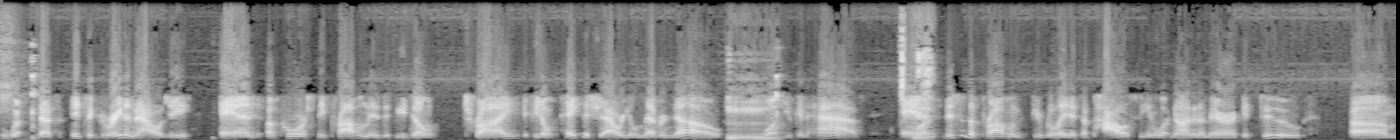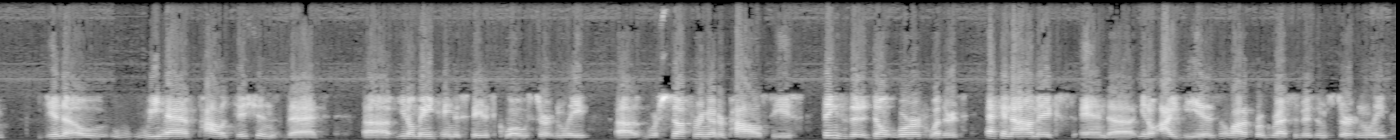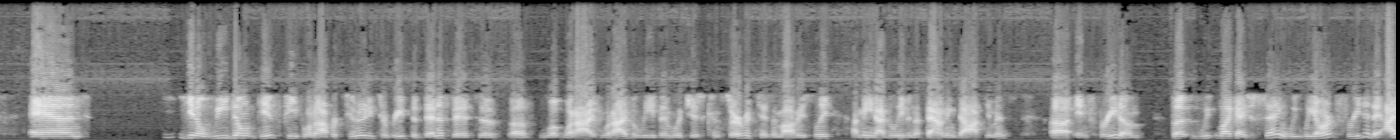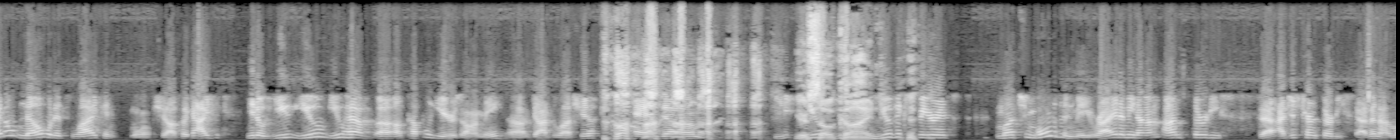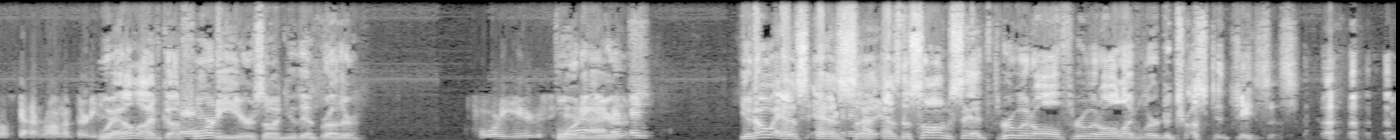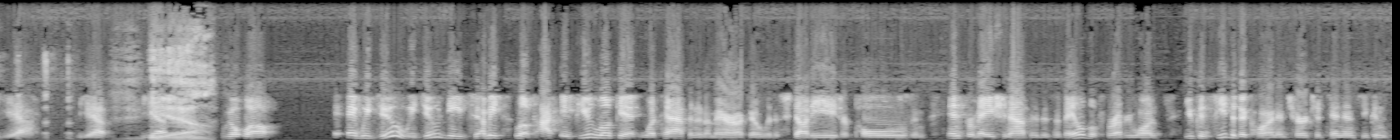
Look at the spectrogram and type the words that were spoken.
Well, That's it's a great analogy, and of course the problem is if you don't try, if you don't take the shower, you'll never know what you can have. And Right. this is a problem if you relate it to policy and whatnot in America too. Um, you know, we have politicians that uh, you know maintain the status quo. Certainly, uh, we're suffering under policies, things that don't work, whether it's economics and uh, you know ideas, a lot of progressivism certainly, and you know, we don't give people an opportunity to reap the benefits of, of what, what I what I believe in, which is conservatism. Obviously, I mean, I believe in the founding documents uh, and freedom. But we, like I was saying, we, we aren't free today. I don't know what it's like anymore, Chuck. Like I, you know, you you you have a, a couple of years on me. Uh, God bless you. And um, You're so kind. You, have experienced much more than me, right? I mean, I'm I'm 30. I just turned 37. I almost got it wrong. I'm 37. Well, I've got And- 40 years on you then, brother. 40 years. 40 Yeah, years. And, and You know, as as uh, as the song said, through it all, through it all, I've learned to trust in Jesus. Yeah, yep, yep. Yeah. Well, well, and we do. We do need to. I mean, look, I, if you look at what's happened in America with the studies or polls and information out there that's available for everyone, you can see the decline in church attendance. You can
